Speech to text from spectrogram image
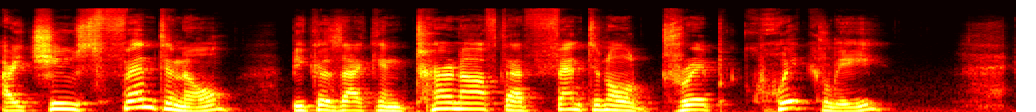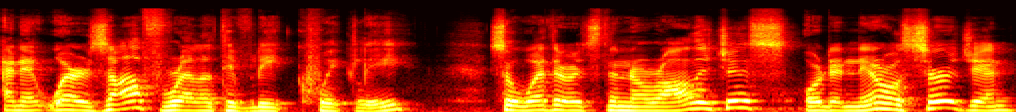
I choose fentanyl because I can turn off that fentanyl drip quickly and it wears off relatively quickly. So, whether it's the neurologist or the neurosurgeon,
